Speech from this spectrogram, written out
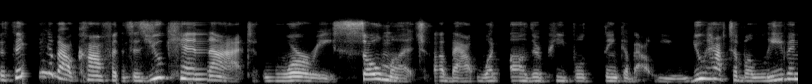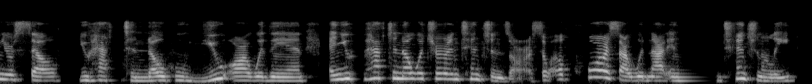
The thing about confidence is you cannot worry so much about what other people think about you. You have to believe in yourself. You have to know who you are within, and you have to know what your intentions are. So, of course, I would not intentionally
